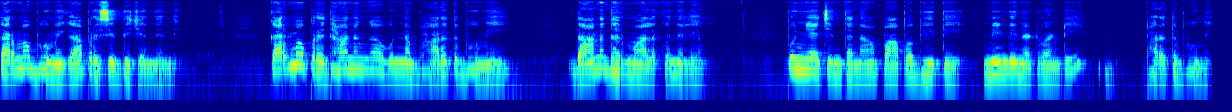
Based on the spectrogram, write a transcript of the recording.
కర్మభూమిగా ప్రసిద్ధి చెందింది. కర్మ ప్రధానంగా ఉన్న భారత భూమి దాన ధర్మాలకు నిలయం. పుణ్యచింతన పాపభీతి నిండినటువంటి భరతభూమి.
